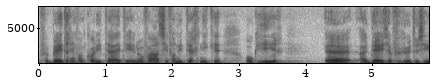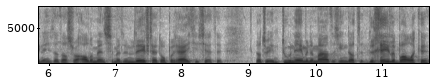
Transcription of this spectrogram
verbetering van kwaliteit, die innovatie van die technieken, ook hier uh, uit deze figuur te zien is, dat als we alle mensen met hun leeftijd op een rijtje zetten, dat we in toenemende mate zien dat de gele balken,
